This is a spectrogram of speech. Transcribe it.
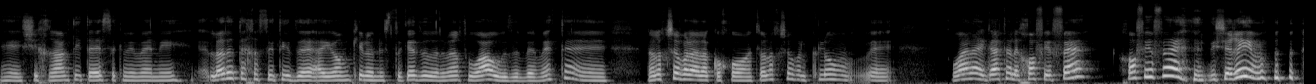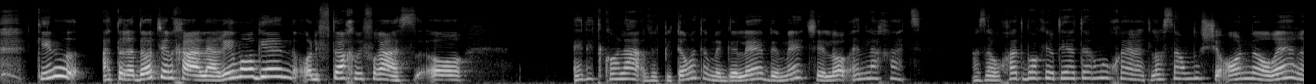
אה, שחררתי את העסק ממני. לא יודעת איך עשיתי את זה היום, כאילו אני מסתכלת על זה, אני אומרת, וואו, זה באמת אה, לא לחשוב על הלקוחות, לא לחשוב על כלום. וואלה, הגעת לחוף יפה? חוף יפה, נשארים. כאילו, הטרדות שלך להרים עוגן או לפתוח מפרש, או... אין את כל ה... ופתאום אתה מגלה באמת שלא, אין לחץ. אז ארוחת בוקר תהיה יותר מאוחרת, לא שמנו שעון מעורר.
